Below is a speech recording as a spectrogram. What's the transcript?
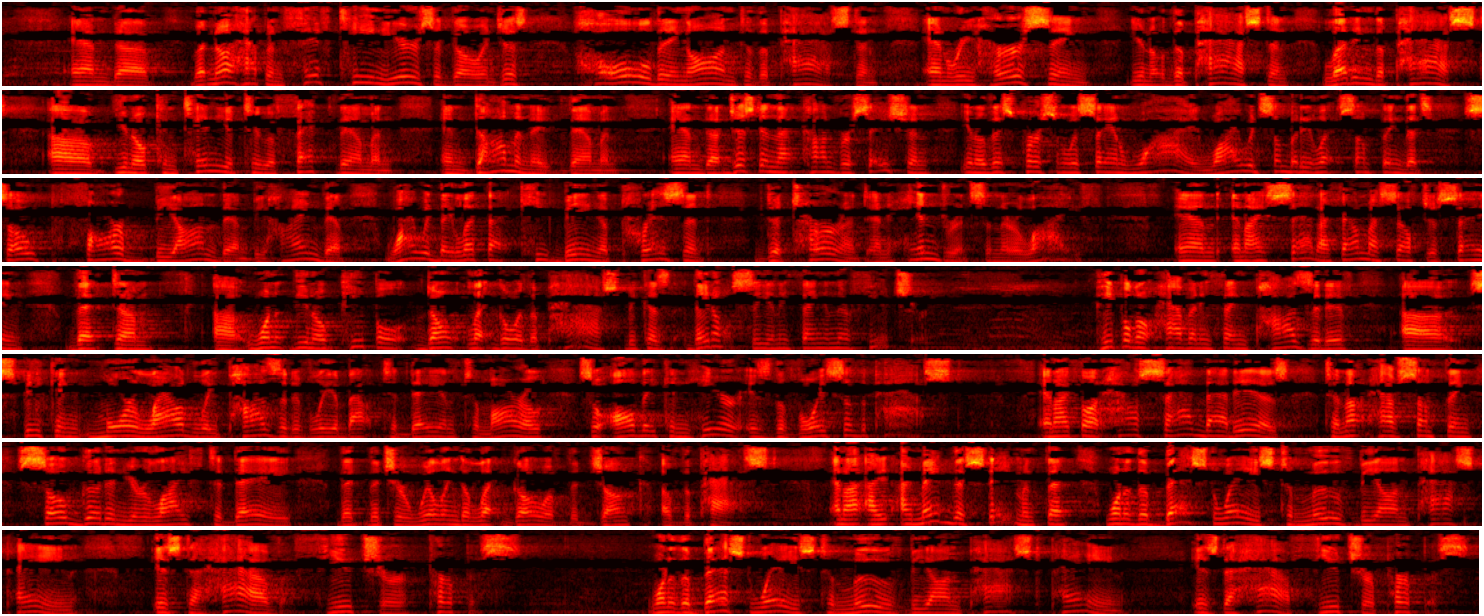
And, uh, but no, it happened 15 years ago and just holding on to the past and, and rehearsing, you know, the past and letting the past, uh, you know, continue to affect them and, and dominate them. And, And uh, just in that conversation, you know, this person was saying, why? Why would somebody let something that's so far beyond them, behind them, why would they let that keep being a present deterrent and hindrance in their life? And, and I said, I found myself just saying that, um, uh, one, you know, people don't let go of the past because they don't see anything in their future. People don't have anything positive uh, speaking more loudly, positively about today and tomorrow. So all they can hear is the voice of the past. And I thought how sad that is to not have something so good in your life today that, that you're willing to let go of the junk of the past. And I, I, made this statement that one of the best ways to move beyond past pain is to have future purpose. One of the best ways to move beyond past pain is to have future purpose.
